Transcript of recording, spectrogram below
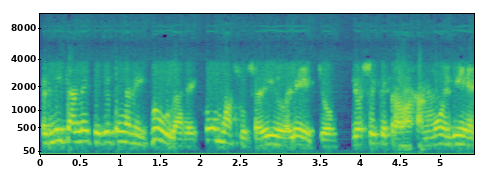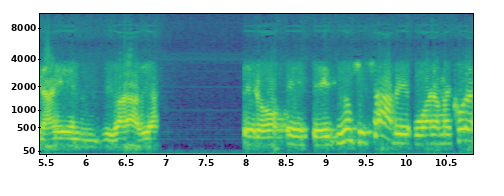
Permítanme que yo tenga mis dudas de cómo ha sucedido el hecho. Yo sé que trabajan muy bien ahí en Rivadavia, pero este, no se sabe, o a lo mejor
